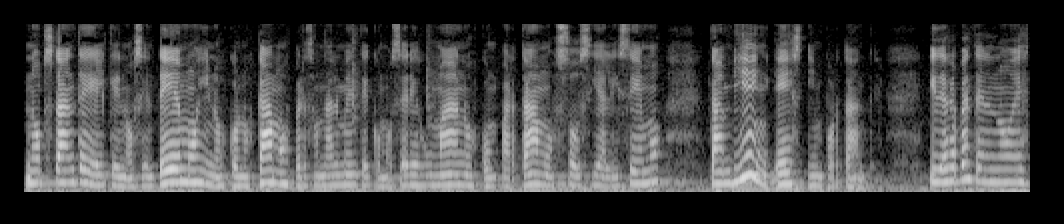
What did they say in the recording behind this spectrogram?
No obstante, el que nos sentemos y nos conozcamos personalmente como seres humanos, compartamos, socialicemos, también es importante. Y de repente no es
